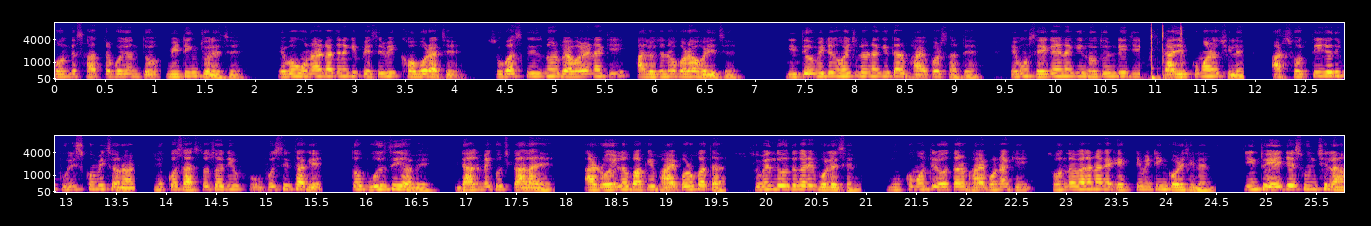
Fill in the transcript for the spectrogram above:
সন্ধ্যে সাতটা পর্যন্ত মিটিং চলেছে এবং ওনার কাছে নাকি স্পেসিফিক খবর আছে। সুভাষ কৃষ্ণর ব্যাপারে নাকি আলোচনা করা হয়েছে। দ্বিতীয় মিটিং হয়েছিল নাকি তার ভাইপোর সাথে এবং সেখানে নাকি নতুন ডিজি রাজীব কুমারও ছিলেন। আর সত্যিই যদি পুলিশ কমিশনার, মুখ্য স্বাস্থ্য সচিব উপস্থিত থাকে, তো বুঝতেই হবে ডাল মে কুচ কালা হে আর রইল বাকি ভাইপোর কথা শুভেন্দু অধিকারী বলেছেন। মুখ্যমন্ত্রী ও তার ভাইপো নাকি সন্ধ্যাবেলা নাকি একটি মিটিং করেছিলেন। কিন্তু এই যে শুনছিলাম,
